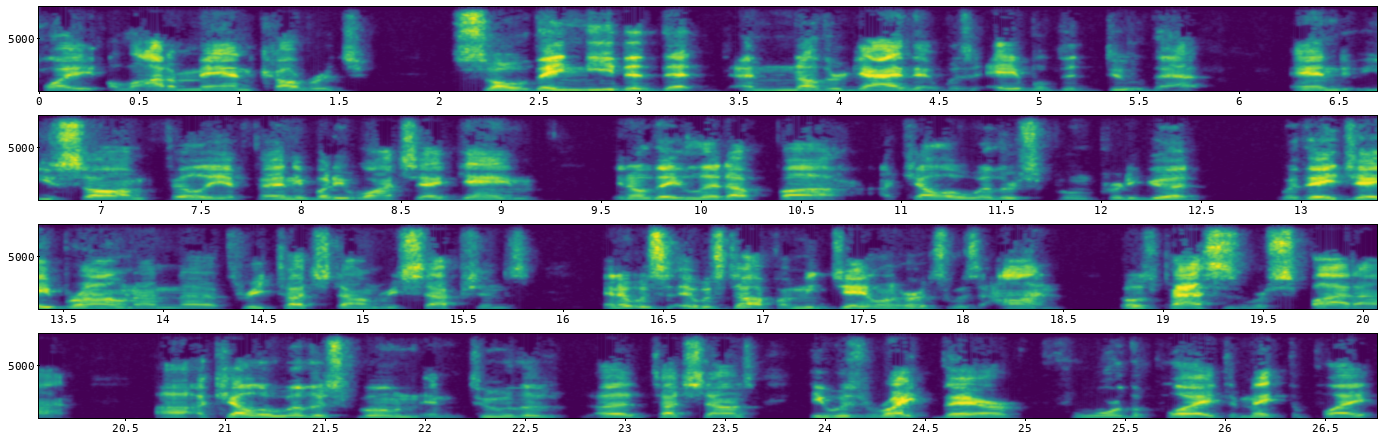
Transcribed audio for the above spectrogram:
play a lot of man coverage, so they needed that another guy that was able to do that. And you saw in Philly, if anybody watched that game, you know they lit up uh, Ahkello Witherspoon pretty good with AJ Brown on uh, three touchdown receptions, and it was it was tough. I mean, Jalen Hurts was on; those passes were spot on. Uh, Ahkello Witherspoon in two of the uh, touchdowns, he was right there for the play to make the play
